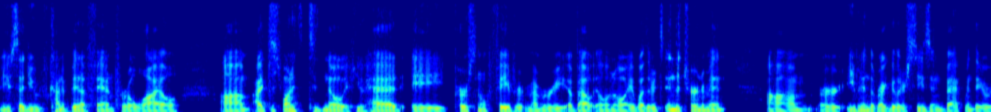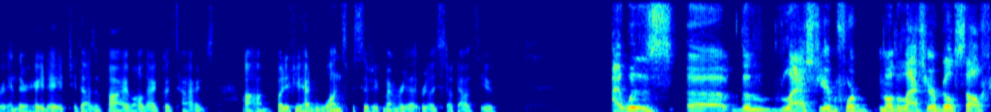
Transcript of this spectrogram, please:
you said you've kind of been a fan for a while. Um, I just wanted to know if you had a personal favorite memory about Illinois, whether it's in the tournament um, or even in the regular season back when they were in their heyday, 2005, all that good times. Um, but if you had one specific memory that really stuck out to you, I was uh the last year before no the last year of Bill Self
